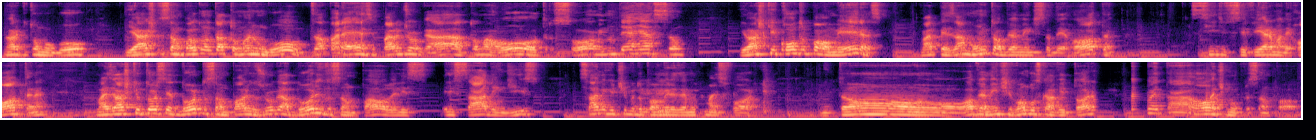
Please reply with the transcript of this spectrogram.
na hora que toma o gol. E acho que o São Paulo, quando tá tomando um gol, desaparece, para de jogar, toma outro, some, não tem a reação. E eu acho que contra o Palmeiras vai pesar muito, obviamente, essa derrota, se, se vier uma derrota, né? Mas eu acho que o torcedor do São Paulo, os jogadores do São Paulo, eles, eles sabem disso, sabem que o time do uhum. Palmeiras é muito mais forte. Então, obviamente, vão buscar a vitória, vai estar tá ótimo para o São Paulo.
